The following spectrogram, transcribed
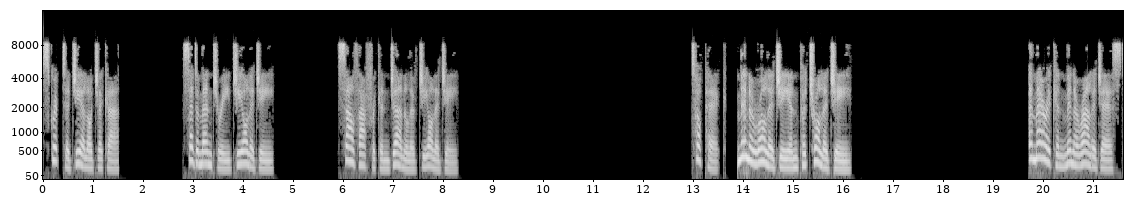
Scripta Geológica. Sedimentary Geology. South African Journal of Geology. Mineralogy and petrology. American mineralogist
